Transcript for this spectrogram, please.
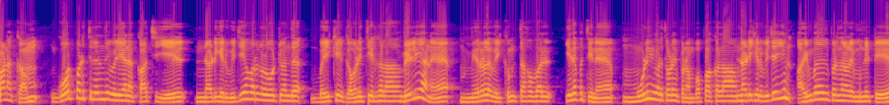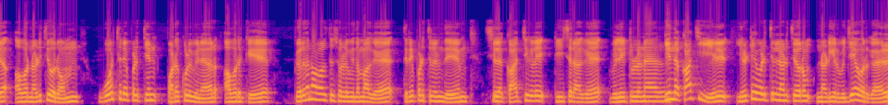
வணக்கம். கோட் படத்திலிருந்து வெளியான காட்சியில் நடிகர் விஜய் அவர்கள் ஓட்டி வந்த பைக்கை கவனித்தீர்களா? வெளியான மிரள வைக்கும் தகவல். இதை பத்தின மொழிவரத்தோட இப்ப நம்ம பார்க்கலாம். நடிகர் விஜயின் ஐம்பதாவது பிறந்தநாளை முன்னிட்டு அவர் நடித்து வரும் கோட் திரைப்படத்தின் படக்குழுவினர் அவருக்கு பிறந்தநாள் வாழ்த்து சொல்லும் விதமாக திரைப்படத்திலிருந்து சில காட்சிகளை டீசராக வெளியிட்டுள்ளனர். இந்த காட்சியில் இரட்டை வடத்தில் நடித்து வரும் நடிகர் விஜய் அவர்கள்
